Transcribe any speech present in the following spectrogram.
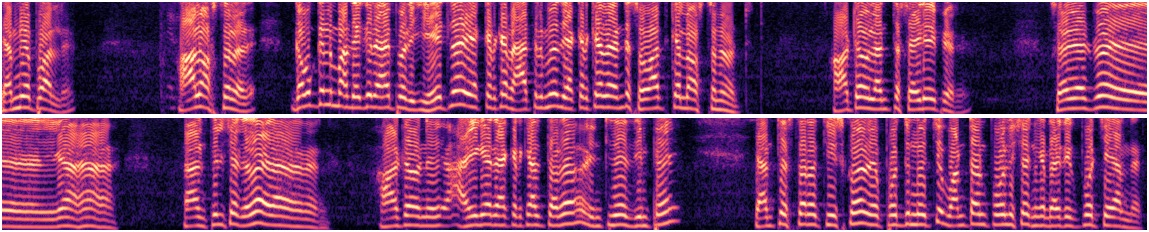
ఎంఏ పాల్ వాళ్ళు వస్తున్నారు. గబుక్కని మా దగ్గర ఆపాడు ఏట్రా ఎక్కడికి రాత్రి మీద ఎక్కడికి వెళ్ళాలంటే సువార్తకి వెళ్ళి వస్తున్నాడు. ఆటో వాళ్ళు అంతా సైడ్ అయిపోయారు. సైడ్ అయిపోయి ఇక ఆయన పిలిచాడు "రా, రా, రా." ఆటోని అయ్యగారు ఎక్కడికి వెళ్తారో ఇంటి దగ్గర దింపే. ఎంత ఇస్తారో తీసుకో రేపు పొద్దున్న వచ్చి వన్ టౌన్ పోలీస్ స్టేషన్కి రిపోర్ట్ చేయన్నాడు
